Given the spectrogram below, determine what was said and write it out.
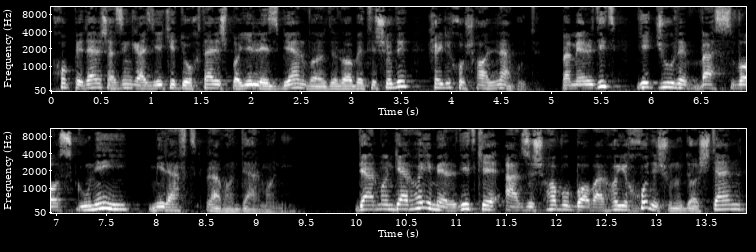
خب پدرش از این قضیه که دخترش با یه لزبیان وارد رابطه شده خیلی خوشحال نبود. و مردیت یه جور وسواسگونه ای می‌رفت روان درمانی درمانگرهای مردیت که ارزشها و باورهای خودشونو داشتن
